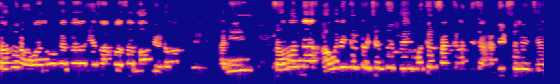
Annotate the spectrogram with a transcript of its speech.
चालू राहावा लोकांना याचा प्रसार लाभ भेटावा. आणि सर्वांना आवाने कंट्रक्शन मकर संक्रांतीच्या हार्दिक शुभेच्छा.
